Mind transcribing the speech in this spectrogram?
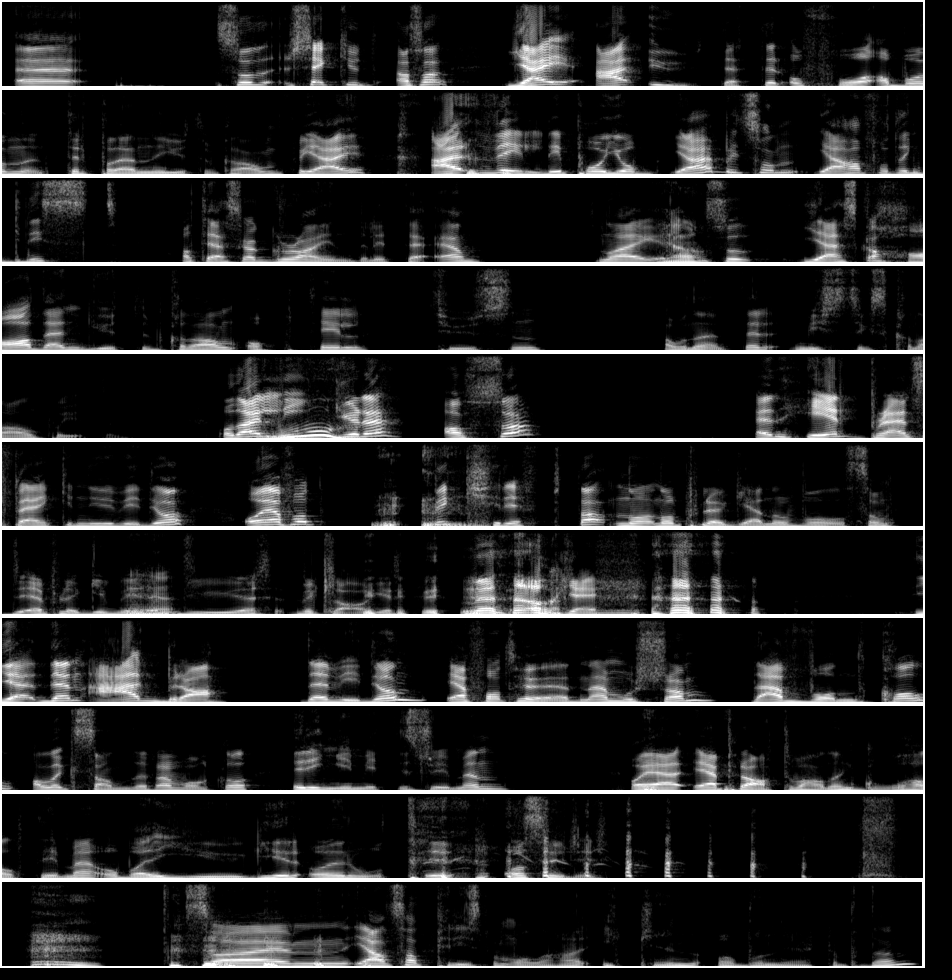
Uh, så sjekk ut Altså, jeg er ute etter å få abonnenter på den YouTube-kanalen, for jeg er veldig på jobb. Jeg er blitt sånn Jeg har fått en gnist at jeg skal grinde litt til en. Så, jeg, Ja. så jeg skal ha den YouTube-kanalen opp til 1000 abonnenter. Mystics-kanalen på YouTube. Og der ligger det altså en helt brand spanking ny video. Og jeg har fått bekrefta nå, nå plugger jeg noe voldsomt. Jeg plugger mer enn du gjør. Beklager. Men ok. ja, den er bra, den videoen. Jeg har fått høre den er morsom. Det er Voncall. Alexander fra Voncall ringer midt i streamen. Og jeg, jeg prater med han en god halvtime og bare ljuger og roter og surrer. Så um, jeg hadde satt pris på om Ola har ikke abonnerte på den.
